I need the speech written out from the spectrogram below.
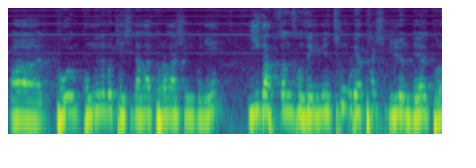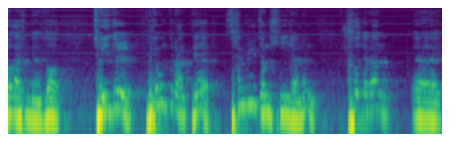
어, 고, 고문으로 계시다가 돌아가신 분이 이갑선 선생님이 1981년도에 돌아가시면서 저희들 회원들한테 3.1 정신이라는 커다란 에,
